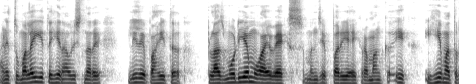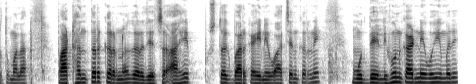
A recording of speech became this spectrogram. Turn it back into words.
आणि तुम्हालाही इथं हे नाव दिसणार आहे. लिहिले पहा इथं. प्लाझ्मोडियम वायवॅक्स म्हणजे पर्याय क्रमांक एक. हे मात्र तुम्हाला पाठांतर करणं गरजेचं आहे. पुस्तक बारकाईने वाचन करणे मुद्दे लिहून काढणे वहीमध्ये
